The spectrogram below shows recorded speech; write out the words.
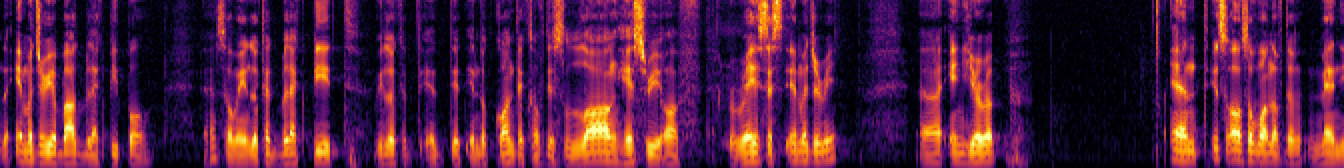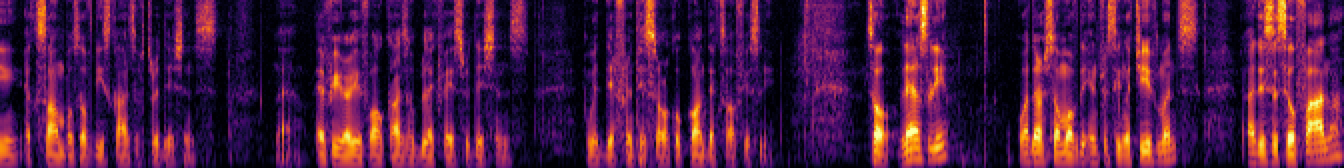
the imagery about black people. Yeah, so when you look at Black Pete, we look at it in the context of this long history of racist imagery uh, in Europe. And it's also one of the many examples of these kinds of traditions. Yeah, everywhere you have all kinds of blackface traditions with different historical contexts, obviously. So, Leslie, what are some of the interesting achievements? Uh, this is Sylvana.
